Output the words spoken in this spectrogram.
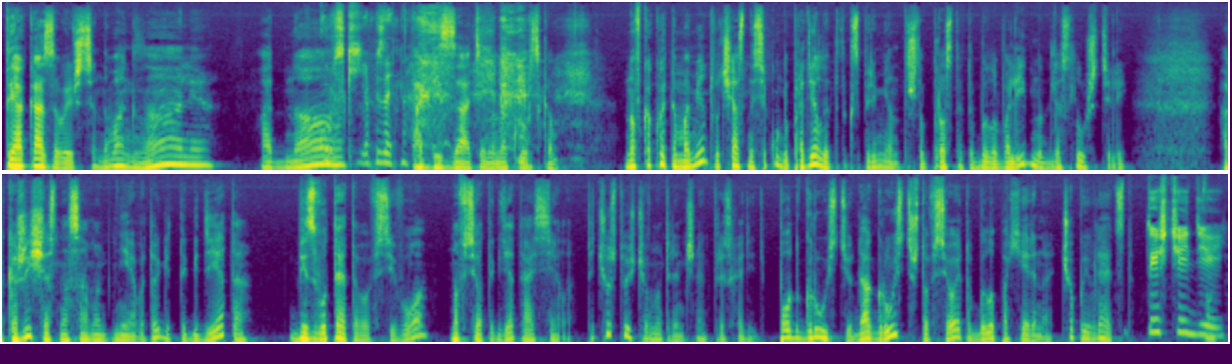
ты оказываешься на вокзале, одна. Курский, обязательно. Обязательно на Курском. Но в какой-то момент, вот сейчас на секунду проделай этот эксперимент, чтобы просто это было валидно для слушателей. Окажись сейчас на самом дне. В итоге ты где-то без вот этого всего, но все, ты где-то осела. Ты чувствуешь, что внутри начинает происходить? Под грустью, да, грусть, что все это было похерено. Что появляется-то? Тысяча идей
